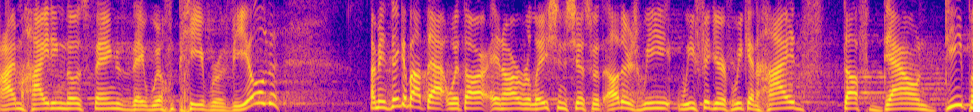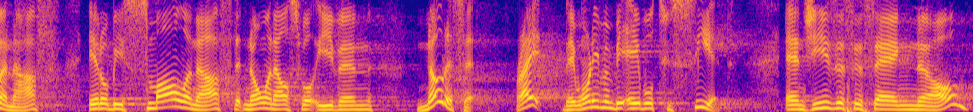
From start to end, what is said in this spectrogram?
I'm hiding those things, they will be revealed. I mean, think about that with our, in our relationships with others. We, we figure if we can hide stuff down deep enough, it'll be small enough that no one else will even notice it, right? They won't even be able to see it. And Jesus is saying, no,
